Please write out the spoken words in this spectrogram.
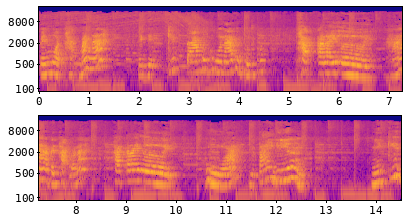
เป็นหมวดผักมั่งนะ เด็กๆคิดตามคุณครูนะคุณครูจะพูด ผักอะไรเอ่ยอ่าเป็นผักแล้วนะ ผักอะไรเอ่ย หัวอยู่ใต้ดิน มีกลิ่น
